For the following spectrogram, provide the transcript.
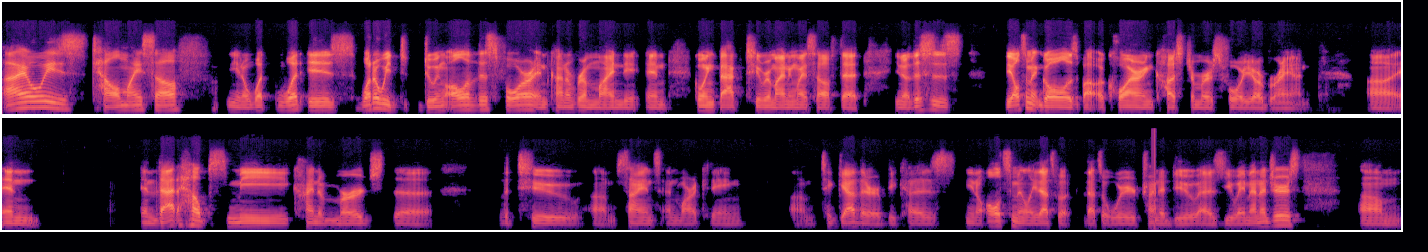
I always tell myself, you know, what what is what are we doing all of this for, and kind of reminding and going back to reminding myself that you know this is the ultimate goal is about acquiring customers for your brand, uh, and and that helps me kind of merge the the two um, science and marketing um, together because you know ultimately that's what that's what we're trying to do as UA managers, um,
